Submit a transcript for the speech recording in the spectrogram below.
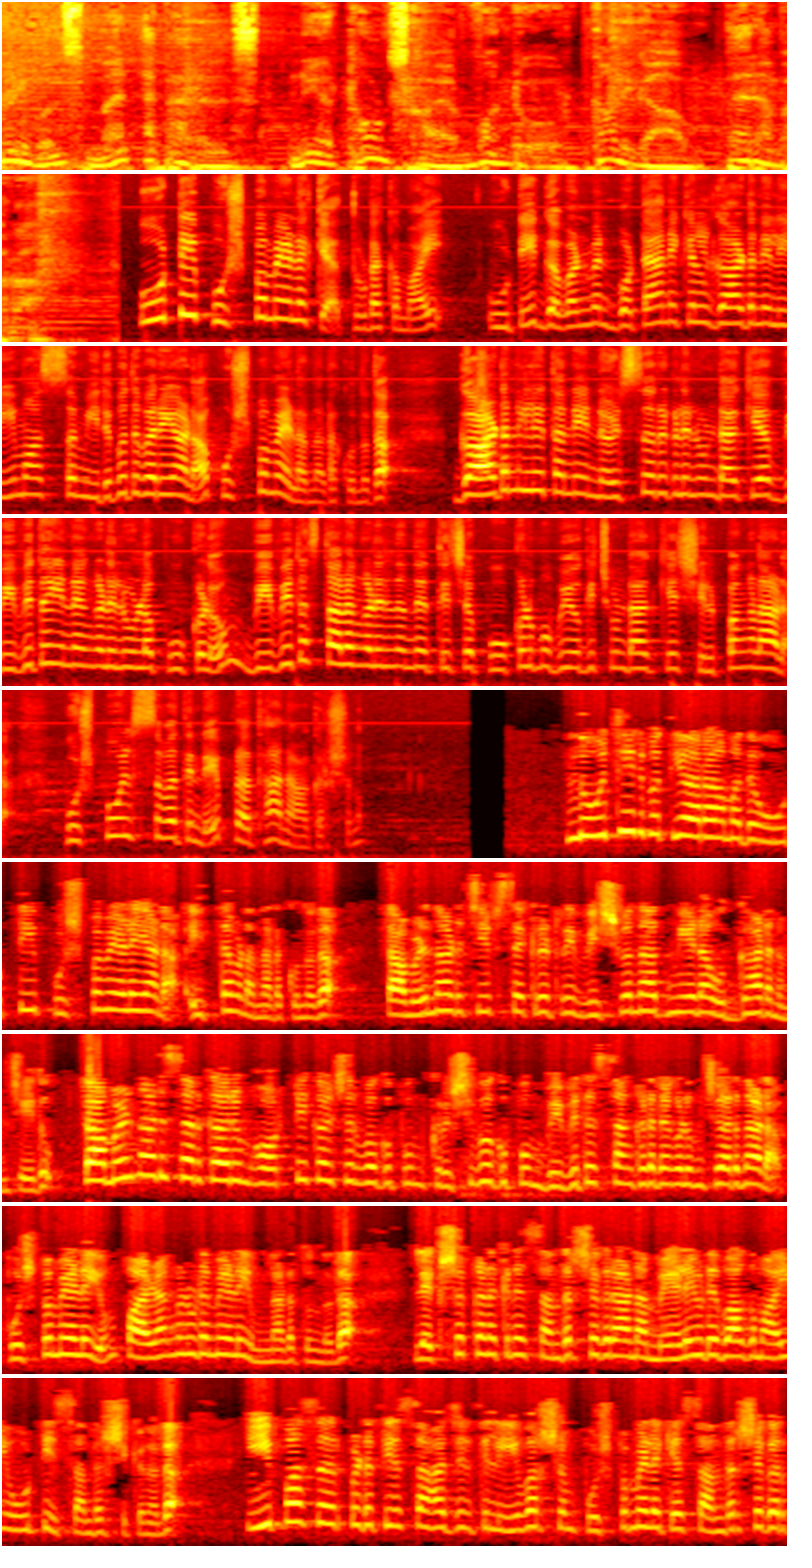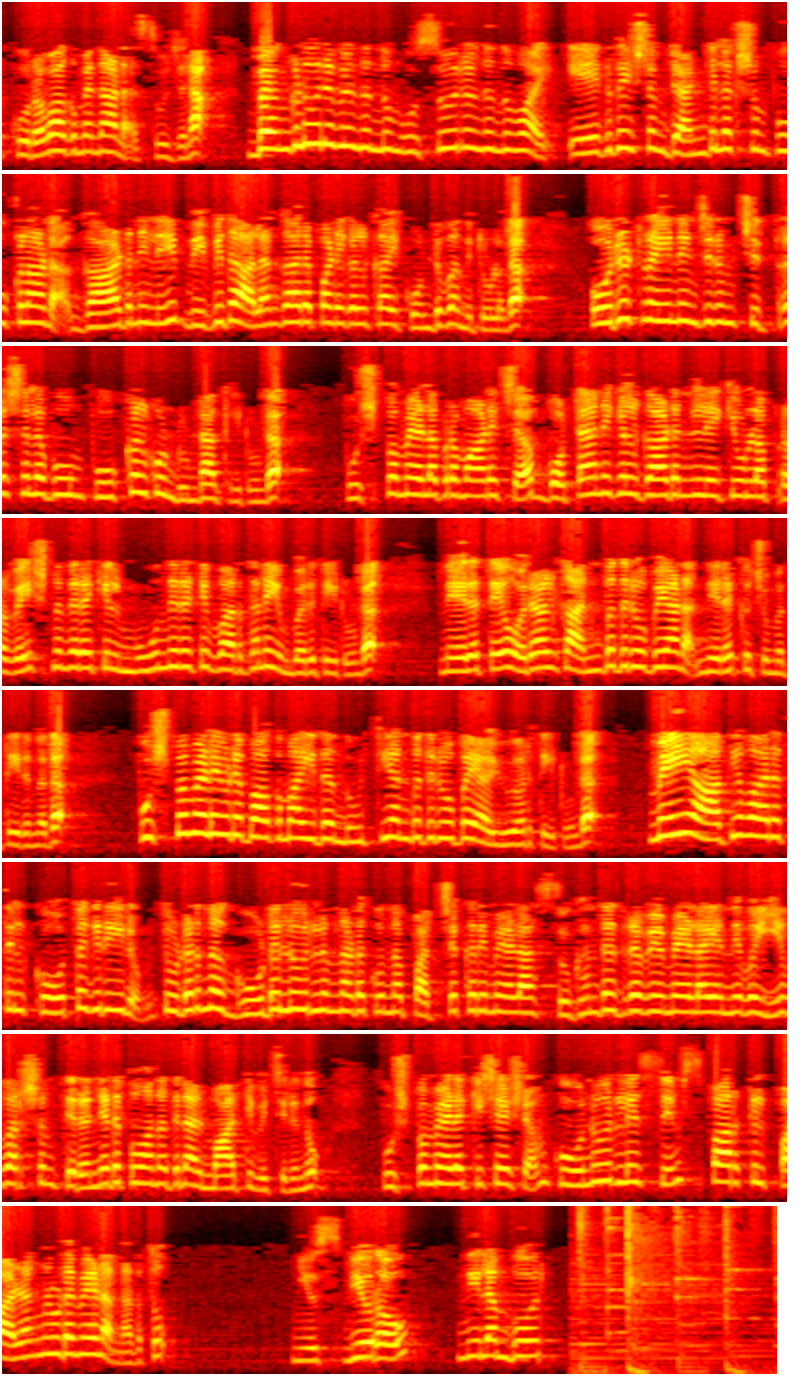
Arrivals Men Apparels near Town Square, Vandoor, Kaligav, Perambara. Ooty പുഷ്പമേളയ്ക്ക് തുടക്കമായി. Ooty government botanical ഗാർഡനിൽ ഈ മാസം ഇരുപത് വരെയാണ് പുഷ്പമേള നടക്കുന്നത്. ഗാർഡനിലെ തന്നെ നഴ്സറികളിൽ ഉണ്ടാക്കിയ വിവിധ ഇനങ്ങളിലുള്ള പൂക്കളും വിവിധ സ്ഥലങ്ങളിൽ നിന്ന് എത്തിച്ച പൂക്കളും ഉപയോഗിച്ചുണ്ടാക്കിയ ശില്പങ്ങളാണ് പുഷ്പോത്സവത്തിന്റെ പ്രധാന ആകർഷണം. നൂറ്റി ഇരുപത്തിയാറാമത് ഊട്ടി പുഷ്പമേളയാണ് ഇത്തവണ നടക്കുന്നത്. തമിഴ്നാട് ചീഫ് സെക്രട്ടറി വിശ്വനാഥ് മീണ ഉദ്ഘാടനം ചെയ്തു. തമിഴ്നാട് സർക്കാരും ഹോർട്ടിക്കൾച്ചർ വകുപ്പും കൃഷി വകുപ്പും വിവിധ സംഘടനകളും ചേർന്നാണ് പുഷ്പമേളയും പഴങ്ങളുടെ മേളയും നടത്തുന്നത്. ലക്ഷക്കണക്കിന് സന്ദർശകരാണ് മേളയുടെ ഭാഗമായി ഊട്ടി സന്ദർശിക്കുന്നത്. ഇ പാസ് ഏർപ്പെടുത്തിയ സാഹചര്യത്തിൽ ഈ വർഷം പുഷ്പമേളയ്ക്ക് സന്ദർശകർ കുറവാകുമെന്നാണ് സൂചന. ബംഗളൂരുവിൽ നിന്നും ഹുസൂരിൽ നിന്നുമായി ഏകദേശം രണ്ട് ലക്ഷം പൂക്കളാണ് ഗാർഡനിലെ വിവിധ അലങ്കാര പണികൾക്കായി കൊണ്ടുവന്നിട്ടുള്ളത്. ഒരു ട്രെയിൻ എഞ്ചിനും ചിത്രശലഭവും പൂക്കൾ കൊണ്ടുണ്ടാക്കിയിട്ടുണ്ട്. പുഷ്പമേള പ്രമാണിച്ച് ബൊട്ടാനിക്കൽ ഗാർഡനിലേക്കുള്ള പ്രവേശന നിരക്കിൽ മൂന്നിരട്ടി വർധനയും വരുത്തിയിട്ടുണ്ട്. നേരത്തെ ഒരാൾക്ക് അൻപത് രൂപയാണ് നിരക്ക് ചുമത്തിയിരുന്നത്. പുഷ്പമേളയുടെ ഭാഗമായി ഇത് നൂറ്റി അൻപത് രൂപയായി ഉയർത്തിയിട്ടുണ്ട്. മെയ് ആദ്യവാരത്തിൽ കോത്തഗിരിയിലും തുടർന്ന് ഗൂഡല്ലൂരിലും നടക്കുന്ന പച്ചക്കറിമേള സുഗന്ധദ്രവ്യമേള എന്നിവ ഈ വർഷം തിരഞ്ഞെടുപ്പ് വന്നതിനാൽ മാറ്റിവെച്ചിരുന്നു. പുഷ്പമേളയ്ക്ക് ശേഷം കൂനൂരിലെ സിംസ് പാർക്കിൽ പഴങ്ങളുടെ മേള നടത്തും. News bureau Nilambur.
